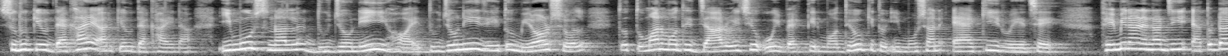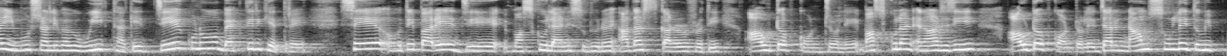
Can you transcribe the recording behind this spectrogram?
শুধু কেউ দেখায় আর কেউ দেখায় না। ইমোশনাল দুজনেই হয়। দুজনেই যেহেতু মিরর সোল তো তোমার মধ্যে যা রয়েছে ওই ব্যক্তির মধ্যেও কিন্তু ইমোশান একই রয়েছে। ফেমিনান এনার্জি এতটা ইমোশনালিভাবে উইক থাকে যে কোনো ব্যক্তির ক্ষেত্রে। সে হতে পারে যে মাস্কুলাইন শুধু নয় আদার্স কারোর প্রতি আউট অফ কন্ট্রোলে মাস্কুলাইন এনার্জি আউট অফ কন্ট্রোলে যার নাম শুনলেই তুমি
